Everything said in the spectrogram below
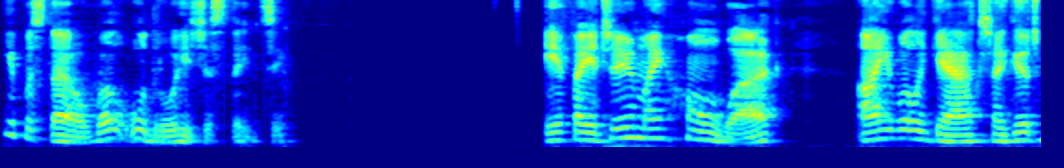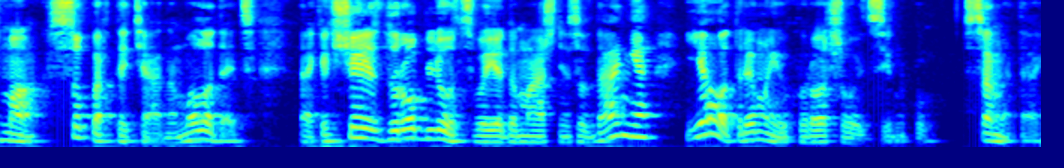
і поставив will у другій частинці. If I do my homework, I will get a good mark. Супер, Тетяна, молодець. Так, якщо я зроблю своє домашнє завдання, я отримаю хорошу оцінку. Саме так.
